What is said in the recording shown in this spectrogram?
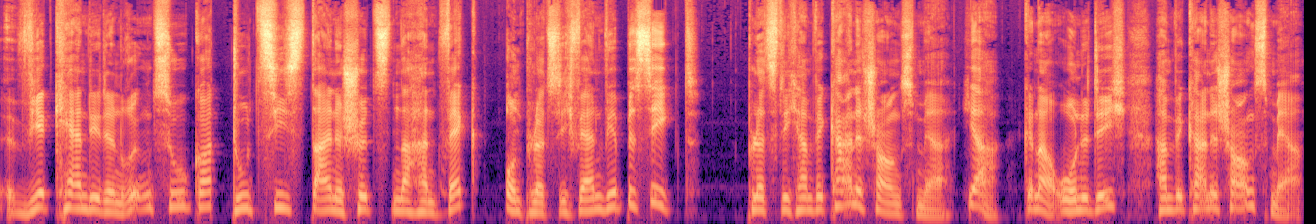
Wir kehren dir den Rücken zu, Gott, du ziehst deine schützende Hand weg und plötzlich werden wir besiegt. Plötzlich haben wir keine Chance mehr. Ja, genau, ohne dich haben wir keine Chance mehr.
